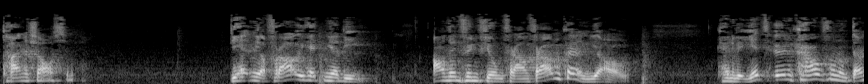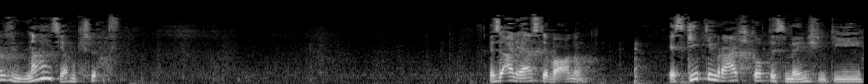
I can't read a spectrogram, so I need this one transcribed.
Keine Chance mehr. Die hätten ja Frauen, die hätten ja die anderen fünf Jungfrauen fragen können, ja, können wir jetzt Öl kaufen und dann sind, nein, sie haben geschlafen. Es ist eine ernste Warnung. Es gibt im Reich Gottes Menschen, die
